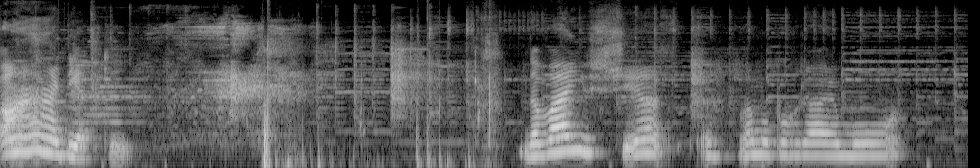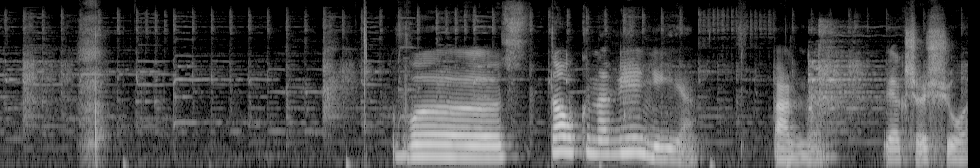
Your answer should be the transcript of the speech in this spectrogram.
А, детки. Давай ще е, з вами пограємо. В столкновення. Парне, якщо що.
